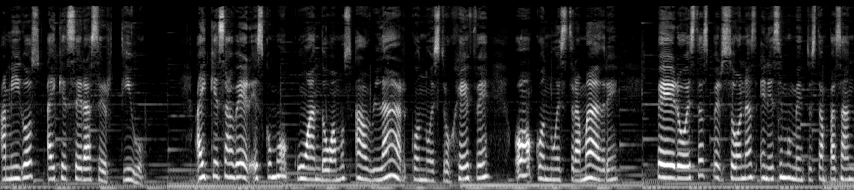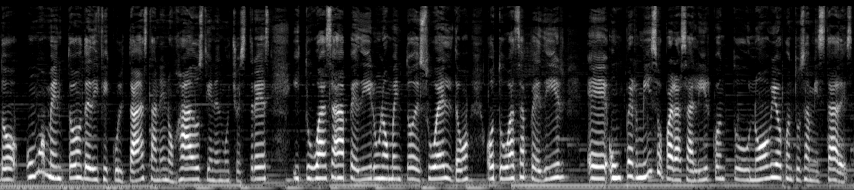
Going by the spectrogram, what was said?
amigos, hay que ser asertivo. Hay que saber, es como cuando vamos a hablar con nuestro jefe o con nuestra madre, pero estas personas en ese momento están pasando un momento de dificultad, están enojados, tienen mucho estrés y tú vas a pedir un aumento de sueldo o tú vas a pedir eh, un permiso para salir con tu novio con tus amistades.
